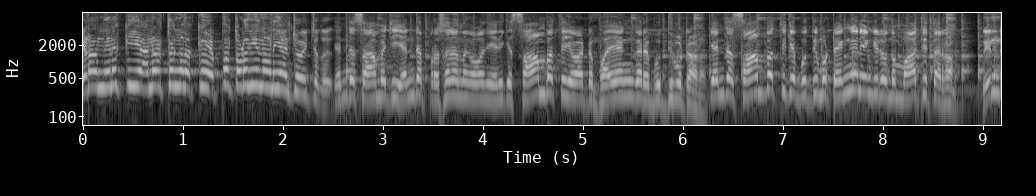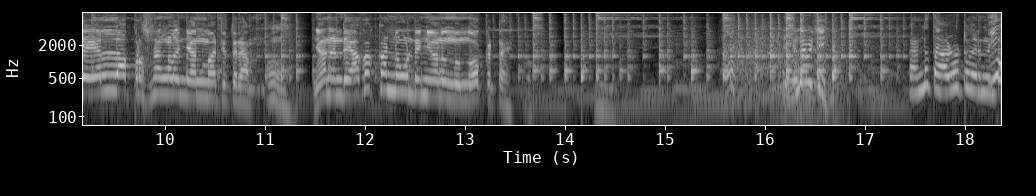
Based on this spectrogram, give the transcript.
എടാ നിനക്ക് ഈ അനർത്ഥങ്ങളൊക്കെ എപ്പോ തുടങ്ങിയെന്നാണ് ഞാൻ ചോദിച്ചത്? എന്റെ സാമജി എന്റെ പ്രശ്നം എന്ന് പറഞ്ഞാൽ എനിക്ക് സാമ്പത്തികമായിട്ട് ഭയങ്കര ബുദ്ധിമുട്ടാണ്. എന്റെ സാമ്പത്തിക ബുദ്ധിമുട്ട് എങ്ങനെയെങ്കിലും ഒന്ന് മാറ്റി തരണം നിന്റെ എല്ലാ പ്രശ്നങ്ങളും ഞാൻ മാറ്റിത്തരാം. ഞാൻ എന്റെ അകക്കണ്ണുകൊണ്ട് ഞാനൊന്ന് നോക്കട്ടെ. എന്നെ പറ്റി? കണ്ണ് താഴോട്ട് വരുന്നില്ല.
